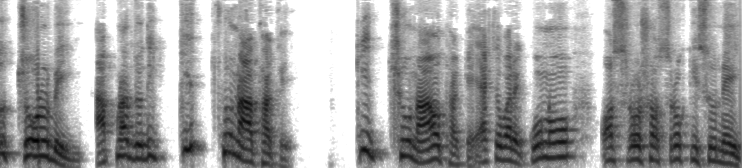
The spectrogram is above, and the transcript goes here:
তো চলবেই। আপনার যদি কিচ্ছু না থাকে, কিচ্ছু নাও থাকে, একেবারে কোনো অস্ত্র শস্ত্র কিছু নেই।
